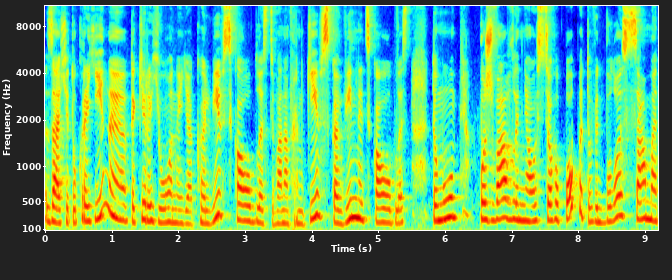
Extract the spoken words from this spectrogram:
захід України, такі регіони, як Львівська область, Івано-Франківська, Вінницька область. Тому пожвавлення ось цього попиту відбулося саме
